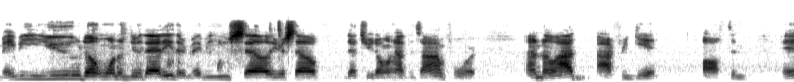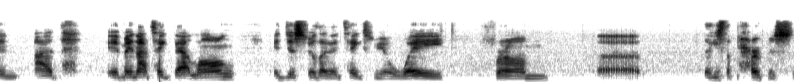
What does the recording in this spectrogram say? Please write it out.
Maybe you don't want to do that either. Maybe you sell yourself that you don't have the time for it. I know I I forget often, and I it may not take that long. It just feels like it takes me away from uh, I guess the purpose,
